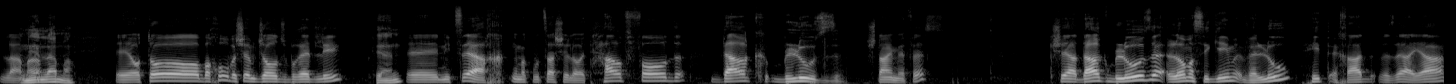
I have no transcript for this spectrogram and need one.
למה? למה. אה, אותו בחור בשם ג'ורג' ברדלי כן. אה, ניצח עם הקבוצה שלו את הרטפורד דארק בלוז 2-0, כשהדארק בלוז לא משיגים ולו היט אחד, וזה היה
